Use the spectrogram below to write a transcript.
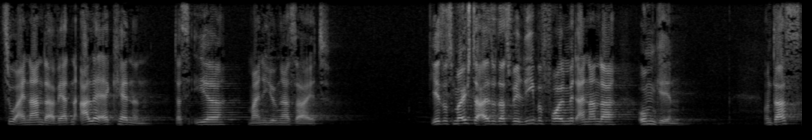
zueinander werden alle erkennen, dass ihr meine Jünger seid. Jesus möchte also, dass wir liebevoll miteinander umgehen. Und das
